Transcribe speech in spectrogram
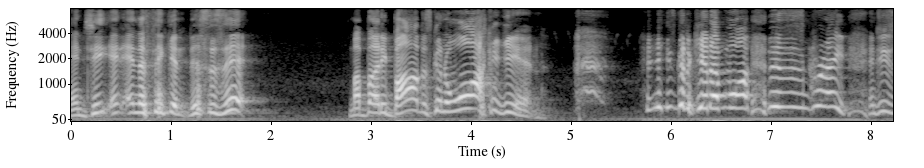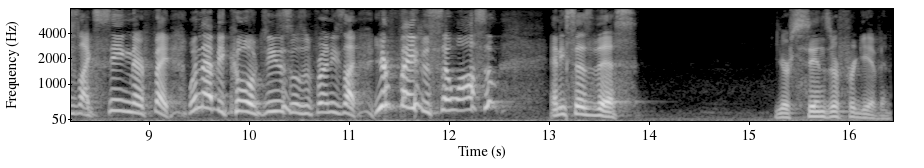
And, G- and, and they're thinking, this is it. My buddy Bob is going to walk again. He's going to get up and walk. This is great. And Jesus is like seeing their faith. Wouldn't that be cool if Jesus was in front? He's like, Your faith is so awesome. And he says this your sins are forgiven.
